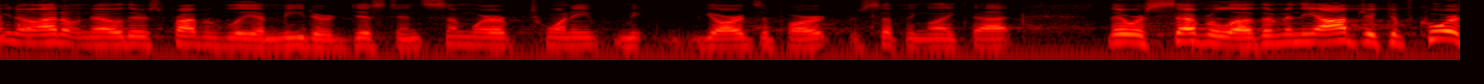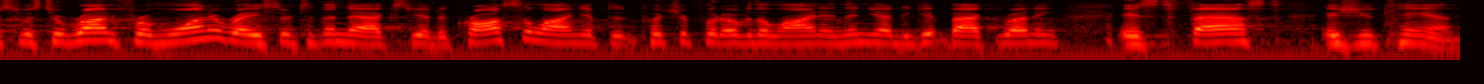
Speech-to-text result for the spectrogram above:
you know, I don't know, there's probably a meter distance, somewhere 20 yards apart or something like that. There were several of them, and the object, of course, was to run from one eraser to the next. You had to cross the line, you have to put your foot over the line, and then you had to get back running as fast as you can.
